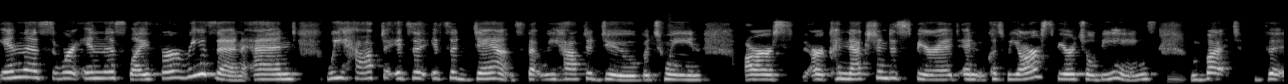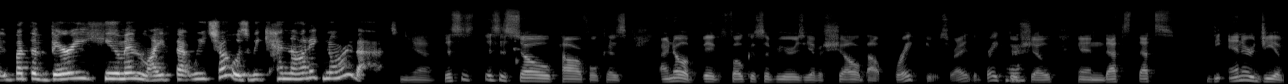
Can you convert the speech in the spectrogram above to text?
in this we're in this life for a reason and we have to it's a it's a dance that we have to do between our our connection to spirit and because we are spiritual beings mm. but the but the very human life that we chose we cannot ignore that yeah this is this is so powerful because i know a big focus of yours you have a show about breakthroughs right the breakthrough yeah. show and that's that's the energy of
